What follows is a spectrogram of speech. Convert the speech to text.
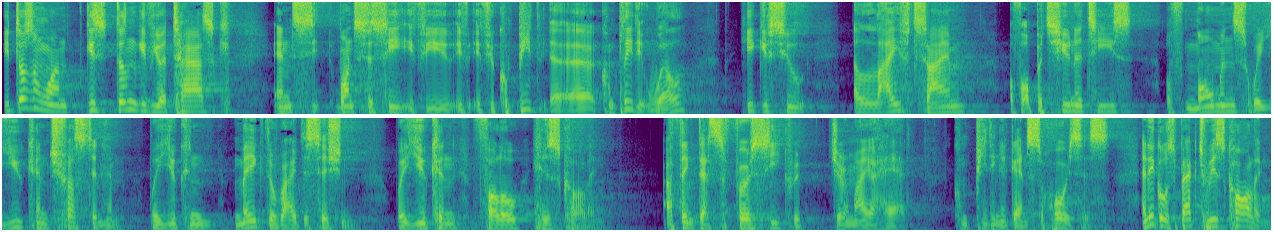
He doesn't want, doesn't give you a task and see, wants to see if you, if, if you complete, uh, uh, complete it well. He gives you a lifetime of opportunities, of moments where you can trust in Him, where you can make the right decision, where you can follow His calling. I think that's the first secret Jeremiah had, competing against the horses. And it goes back to his calling.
